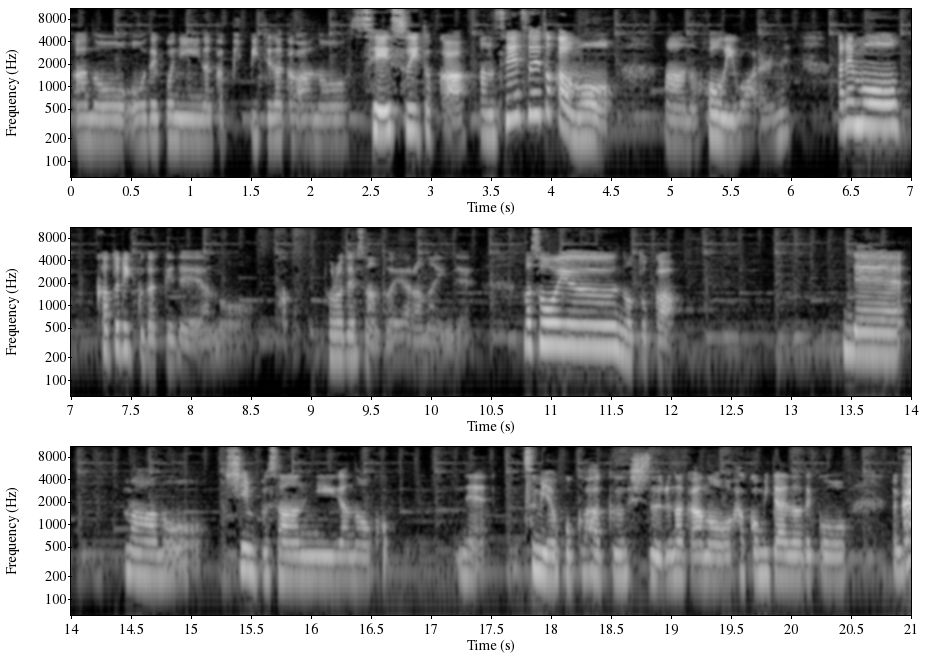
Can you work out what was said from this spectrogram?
あの、おでこになんかピッピってなんかあの、聖水とか、あの、聖水とかも、あの、ホーリーワーターね。あれもカトリックだけで、あの、プロテスタントはやらないんで、まあそういうのとか、で、まああの、神父さんに、あの、ね、罪を告白する、なんかあの、箱みたいなのでこう、なんか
